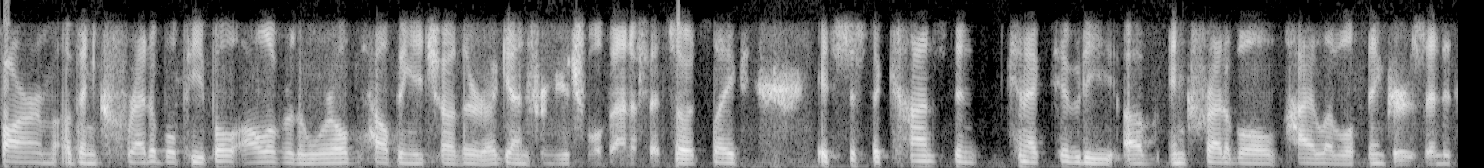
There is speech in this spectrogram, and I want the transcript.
farm of incredible people all over the world helping each other again for mutual benefit. So it's like it's just a constant connectivity of incredible high level thinkers and it's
